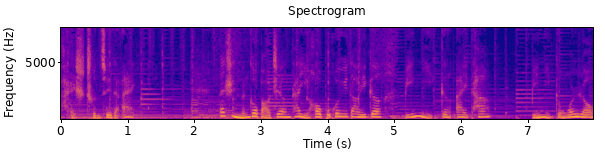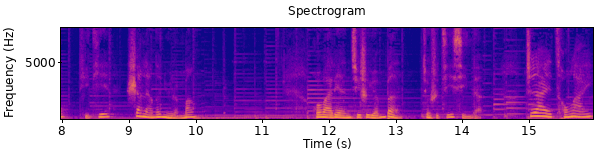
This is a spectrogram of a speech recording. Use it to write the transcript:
还是纯粹的爱？但是你能够保证他以后不会遇到一个比你更爱他、比你更温柔、体贴、善良的女人吗？婚外恋其实原本就是畸形的，真爱从来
